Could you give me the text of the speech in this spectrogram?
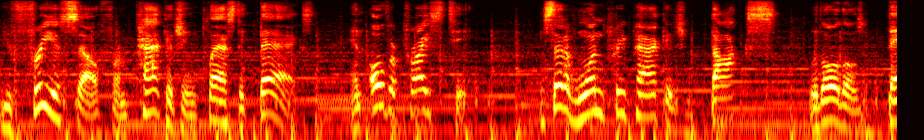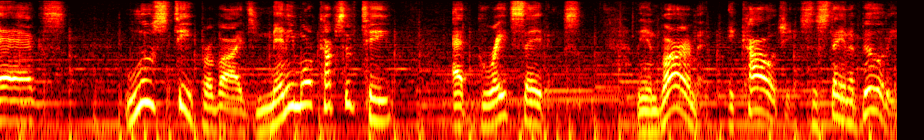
you free yourself from packaging plastic bags and overpriced tea. Instead of one prepackaged box with all those bags, Loose Tea provides many more cups of tea at great savings. The environment, ecology, sustainability,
